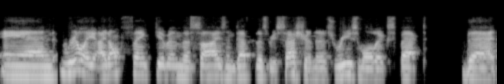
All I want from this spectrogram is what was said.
And really, I don't think, given the size and depth of this recession, that it's reasonable to expect that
